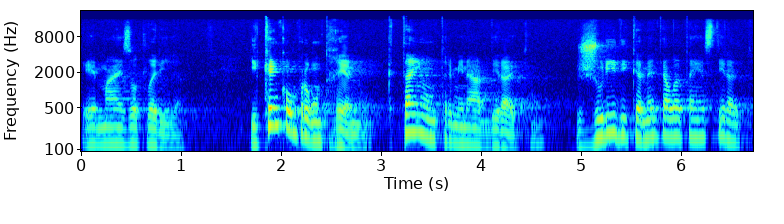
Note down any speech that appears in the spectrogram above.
é mais hotelaria. E quem comprou um terreno tem um determinado direito, juridicamente ela tem esse direito.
